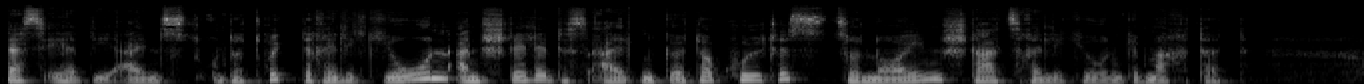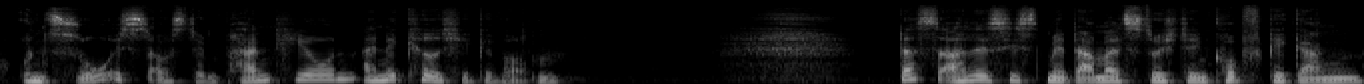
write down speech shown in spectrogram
dass er die einst unterdrückte Religion anstelle des alten Götterkultes zur neuen Staatsreligion gemacht hat. Und so ist aus dem Pantheon eine Kirche geworden. Das alles ist mir damals durch den Kopf gegangen,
